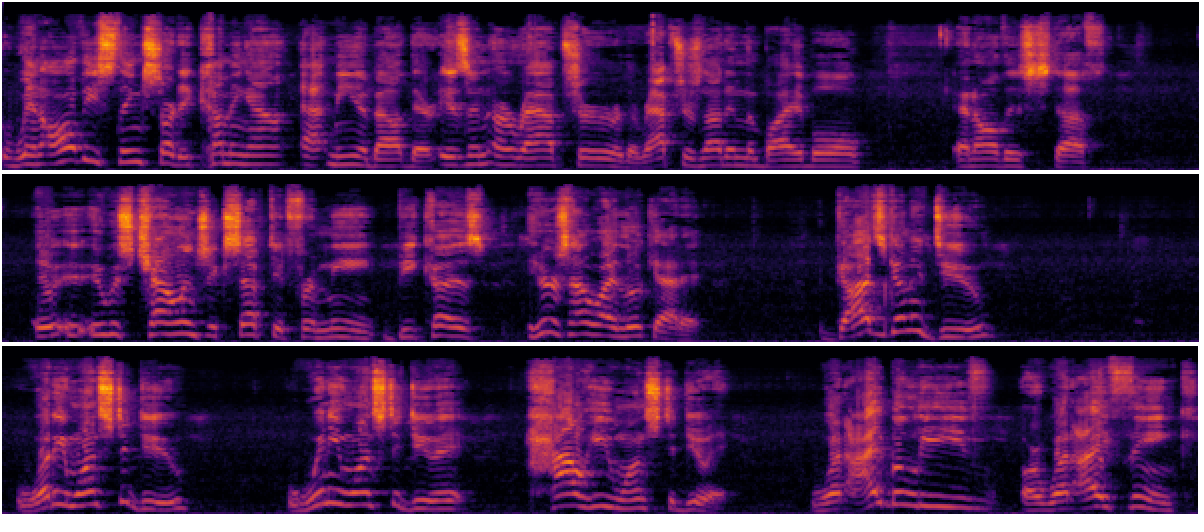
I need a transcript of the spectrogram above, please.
when all these things started coming out at me about there isn't a rapture or the rapture's not in the Bible and all this stuff, it, it was challenge accepted for me because here's how I look at it God's going to do what he wants to do, when he wants to do it, how he wants to do it. What I believe or what I think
